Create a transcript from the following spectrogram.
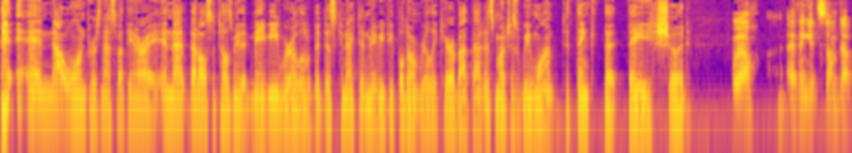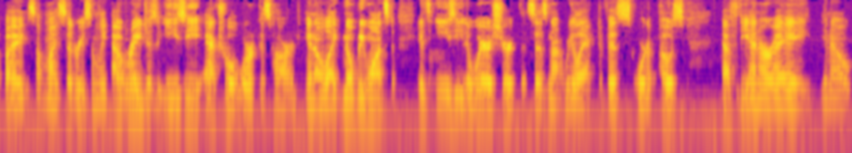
and not one person asked about the NRA. And that, that also tells me that maybe we're a little bit disconnected. Maybe people don't really care about that as much as we want to think that they should. Well, I think it's summed up by something I said recently. Outrage is easy. Actual work is hard. You know, like nobody wants to. It's easy to wear a shirt that says "Not Real Activists" or to post "F the NRA." You know,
